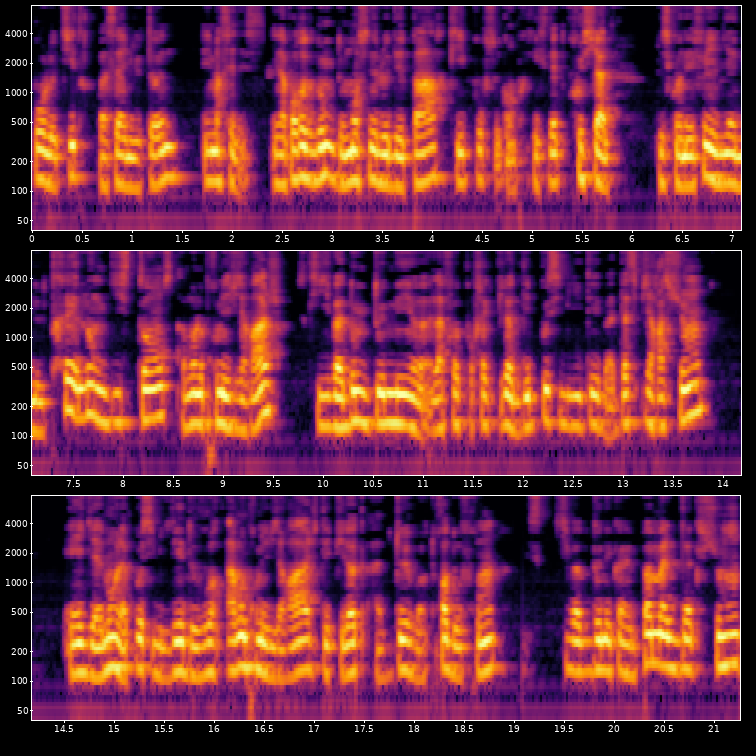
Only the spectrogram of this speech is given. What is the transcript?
pour le titre face à Hamilton et Mercedes. Il est important donc de mentionner le départ qui, pour ce Grand Prix, risque d'être crucial, puisqu'en effet, il y a une très longue distance avant le premier virage, ce qui va donc donner euh, à la fois pour chaque pilote des possibilités bah, d'aspiration, et également la possibilité de voir avant le premier virage des pilotes à deux voire trois de front, ce qui va donner quand même pas mal d'actions,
